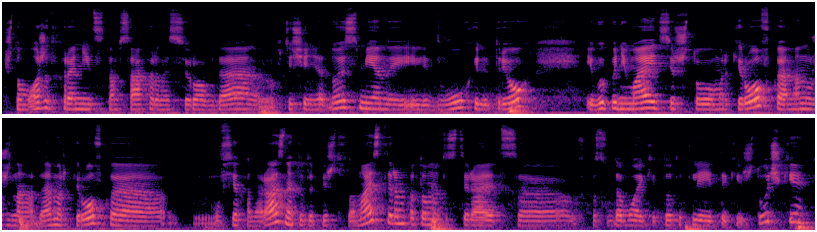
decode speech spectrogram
что может храниться там сахарный сироп, да, в течение одной смены или двух или трех, и вы понимаете, что маркировка, она нужна, да, маркировка у всех она разная, кто-то пишет фломастером, потом это стирается в посудомойке, кто-то клеит такие штучки,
